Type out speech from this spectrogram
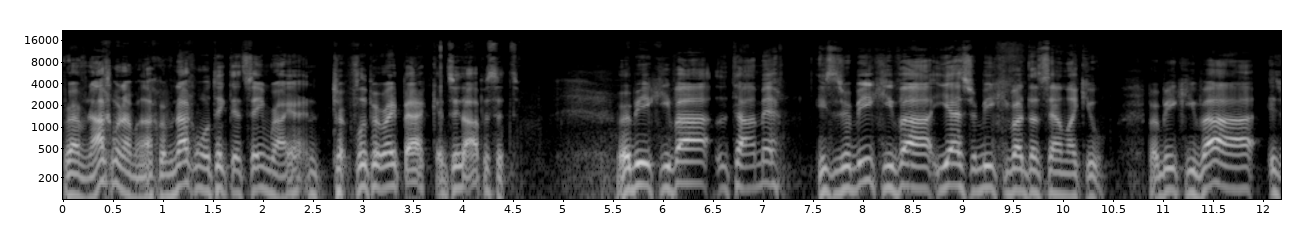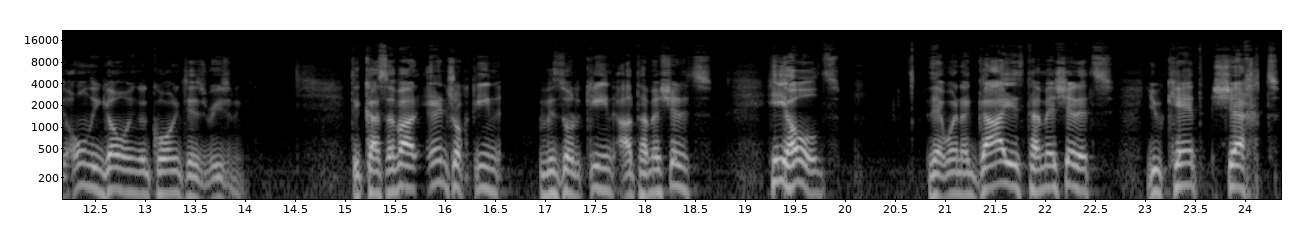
Rav Nachman Rav Nachman will take that same raya and flip it right back and say the opposite. Rabbi Kiva l'tameh. He says, Rabbi Kiva, yes, Rabbi Kiva does sound like you. But Rabbi Kiva is only going according to his reasoning. The kasavar en shoktin v'zorkin al tameh He holds that when a guy is tameh you can't shecht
